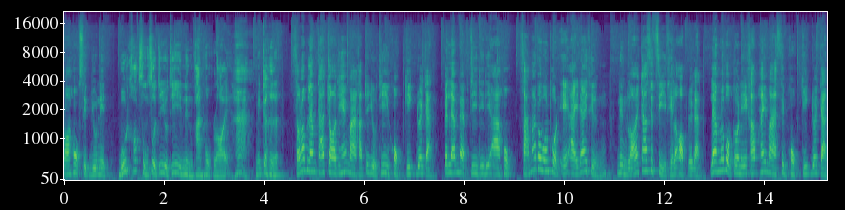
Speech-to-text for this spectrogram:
2,560 ยูนิต บูตคล็อกสูงสุดจะอยู่ที่ 1,605 เมกะเฮิรตซ์ สำหรับแรมการ์ดจอที่ให้มาครับ จะอยู่ที่6กิกด้วยกัน เป็นแรมแบบ GDDR6 สามารถประมวลผล AI ได้ถึง 194 เทราออปด้วยกัน แรมระบบตัวนี้ครับ ให้มา 16กิกด้วยกัน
